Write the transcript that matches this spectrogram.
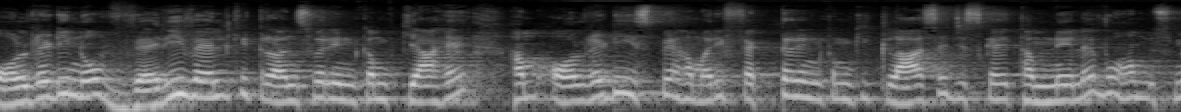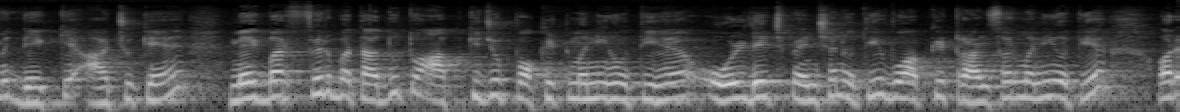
already know very well कि ट्रांसफ़र इनकम क्या है। हम ऑलरेडी इस पर हमारी फैक्टर इनकम की क्लास है, जिसका ये थंबनेल है, वो हम उसमें देख के आ चुके हैं। मैं एक बार फिर बता दूँ तो आपकी जो पॉकेट मनी होती है ओल्ड एज पेंशन होती है, वो आपकी ट्रांसफ़र मनी होती है, और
